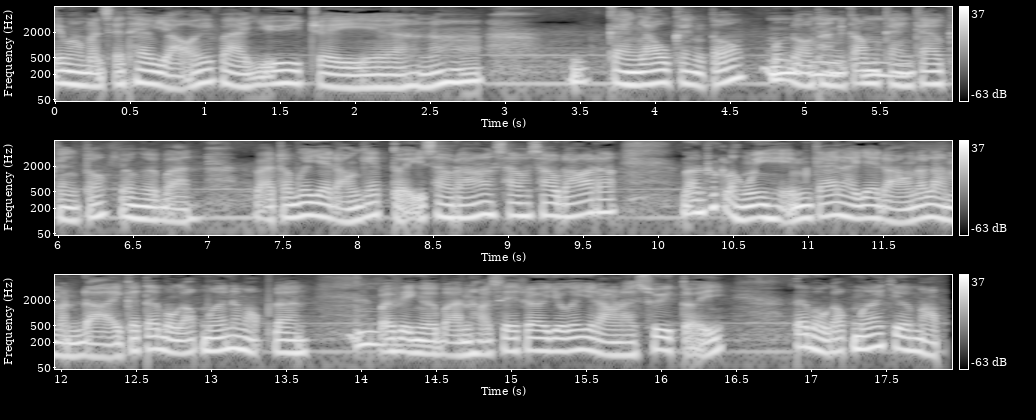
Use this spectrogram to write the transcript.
Nhưng mà mình sẽ theo dõi và duy trì à, nó càng lâu càng tốt mức độ thành công càng cao càng tốt cho người bệnh. Và trong cái giai đoạn ghép tủy sau đó sau sau đó đó nó rất là nguy hiểm. Cái là giai đoạn đó là mình đợi cái tế bào gốc mới nó mọc lên. Bởi vì người bệnh họ sẽ rơi vô cái giai đoạn là suy tủy. Tế bào gốc mới chưa mọc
